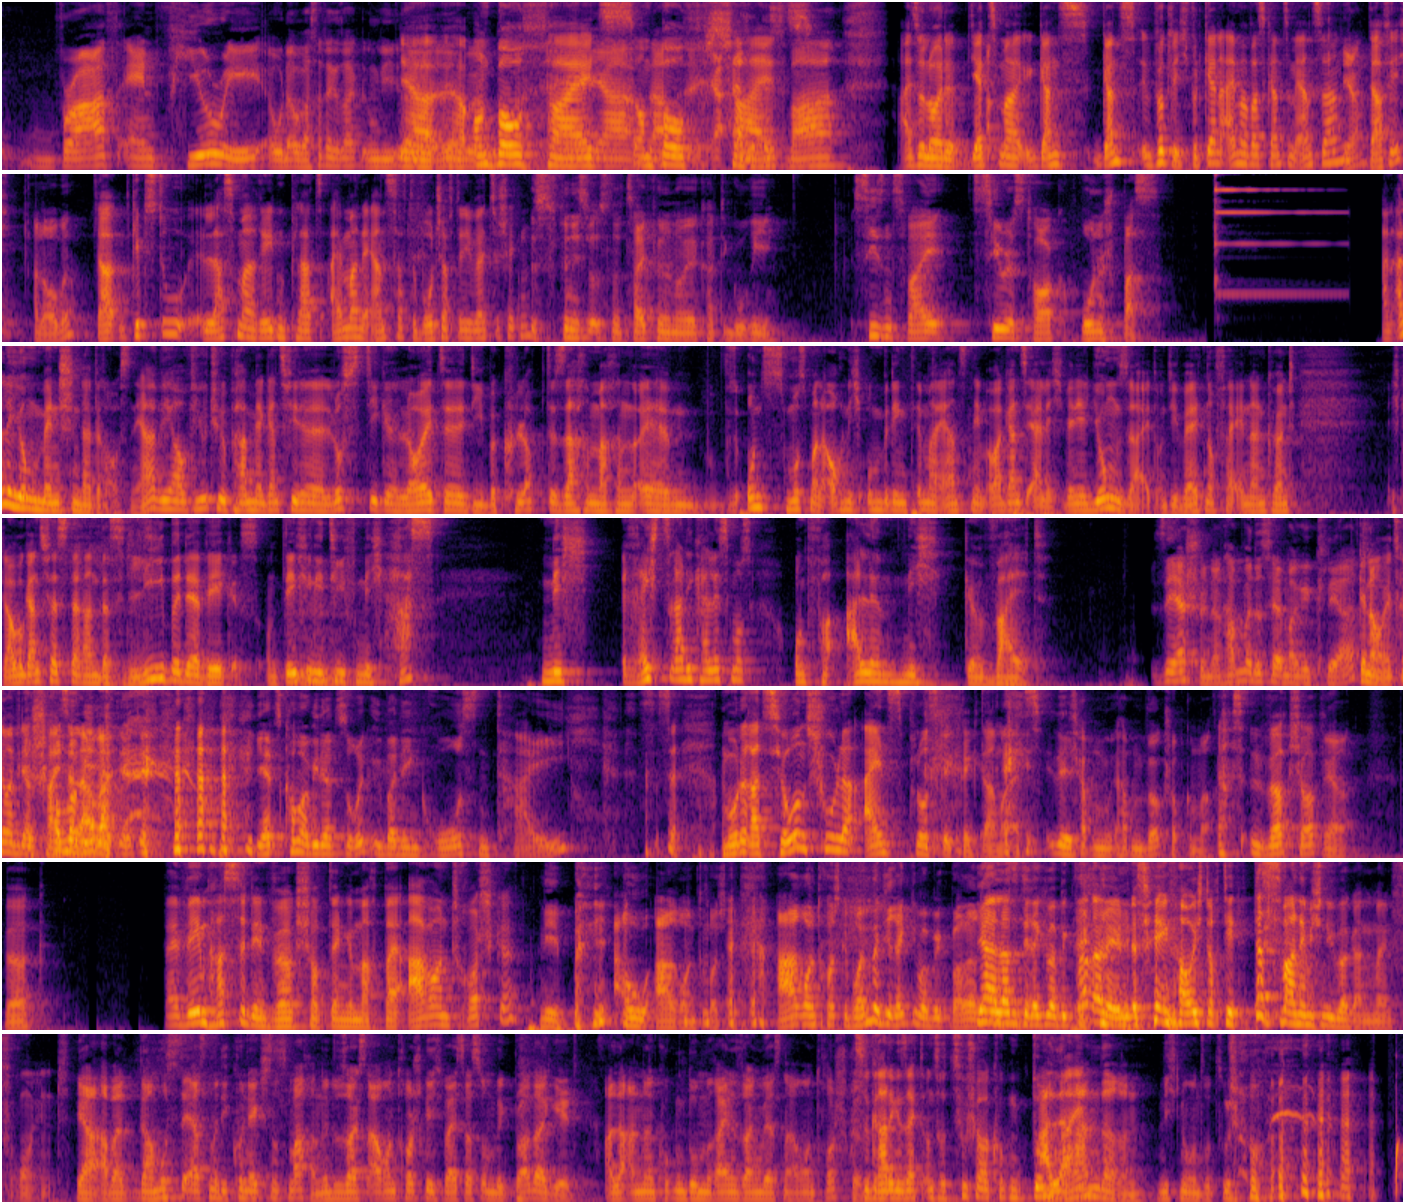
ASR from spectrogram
Wrath and Fury, oder was hat er gesagt? Irgendwie, Ja, äh, ja, äh, on both sides, on both ja, also sides. es war Also Leute, jetzt mal ganz, ganz, wirklich, ich würde gerne einmal was ganz im Ernst sagen. Ja. Darf ich? Erlaube. Da gibst du, lass mal reden, Platz, einmal eine ernsthafte Botschaft in die Welt zu schicken? Das finde ich so, ist eine Zeit für eine neue Kategorie. Season 2, Serious Talk ohne Spaß. An alle jungen Menschen da draußen, ja, wir auf YouTube haben ja ganz viele lustige Leute, die bekloppte Sachen machen. Ähm, uns muss man auch nicht unbedingt immer ernst nehmen, aber ganz ehrlich, wenn ihr jung seid und die Welt noch verändern könnt, ich glaube ganz fest daran, dass Liebe der Weg ist und definitiv nicht Hass, nicht Rechtsradikalismus und vor allem nicht Gewalt. Sehr schön, dann haben wir das ja mal geklärt. Genau, jetzt können wir wieder Jetzt Scheiße wir labern. wieder, jetzt, jetzt kommen wir wieder zurück über den großen Teich. Moderationsschule 1 plus gekriegt damals. Nee, Ich habe einen, hab einen Workshop gemacht. Hast du einen Workshop? Ja. Work. Bei wem hast du den Workshop denn gemacht? Bei Aaron Troschke? Nee, oh, Aaron Troschke. Aaron Troschke. Wollen wir direkt über Big Brother Ja, reden? lass uns direkt über Big Brother reden. Deswegen hau ich doch dir. Das war nämlich ein Übergang, mein Freund. Ja, aber da musst du erstmal die Connections machen. Ne? Du sagst Aaron Troschke, ich weiß, dass es um Big Brother geht. Alle anderen gucken dumm rein und sagen, wer ist denn Aaron Troschke? Hast du gerade gesagt, unsere Zuschauer gucken dumm Alle rein? anderen, nicht nur unsere Zuschauer.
